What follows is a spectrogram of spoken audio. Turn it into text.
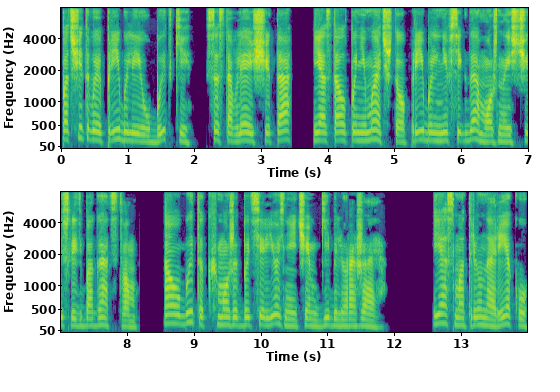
подсчитывая прибыли и убытки, составляя счета, я стал понимать, что прибыль не всегда можно исчислить богатством, а убыток может быть серьезнее, чем гибель урожая. Я смотрю на реку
